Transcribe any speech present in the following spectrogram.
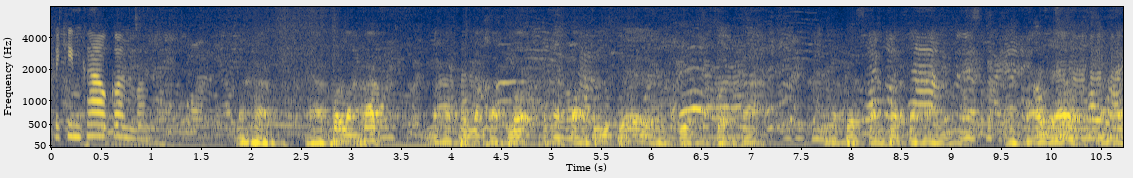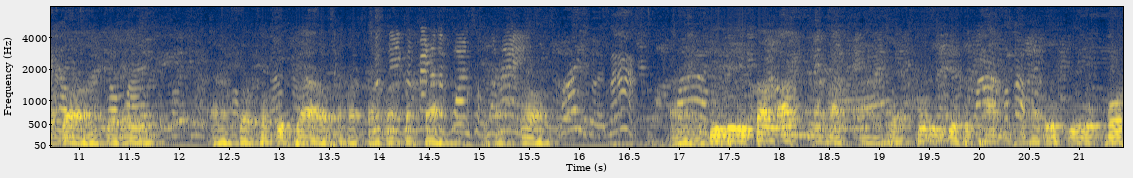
ไปกินข้าวก่อนบ่นะครับอ่าคนละครับนะครับคนละขับรถนะครับต่อที่เพื่อเตรียมสดพระนะครับเป็นสัมผัสทหารเช้าแล้วนะครับก็จะได้ อ่าส่งพระคุณเจ้านะครับตามวัดต่างๆนะครับก็ไม่สวยมากอ่ายินดีต้อนรับนะครับอ่าแขกผู้มีเกียรติทุกท่านนะครับเอฟซีลุงพล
